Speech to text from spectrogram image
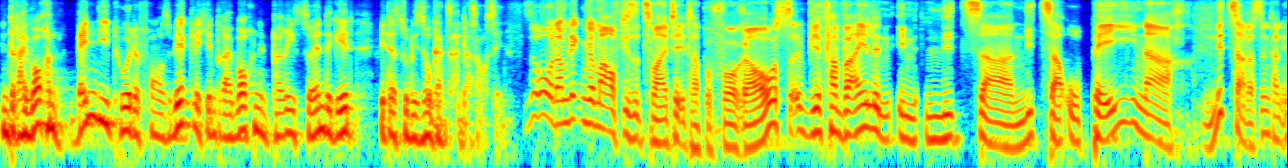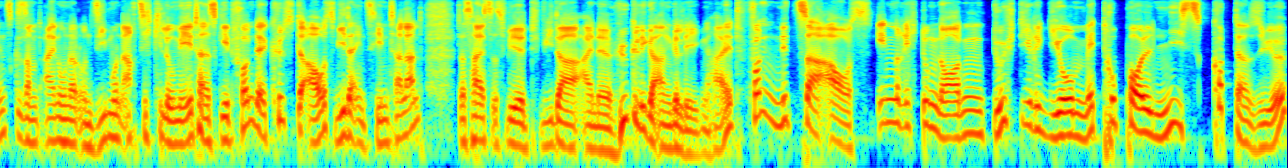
in drei Wochen, wenn die Tour de France wirklich in drei Wochen in Paris zu Ende geht, wird das sowieso ganz anders aussehen. So, dann blicken wir mal auf diese zweite Etappe voraus. Wir verweilen in Nizza, Nizza Opey nach Nizza. Das sind dann insgesamt 187 Kilometer. Es geht von der Küste aus wieder ins Hinterland. Das heißt, es wird wieder eine hügelige Angelegenheit. Von Nizza aus in Richtung Norden durch die Region Metropole Nice-Côte d'Azur.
